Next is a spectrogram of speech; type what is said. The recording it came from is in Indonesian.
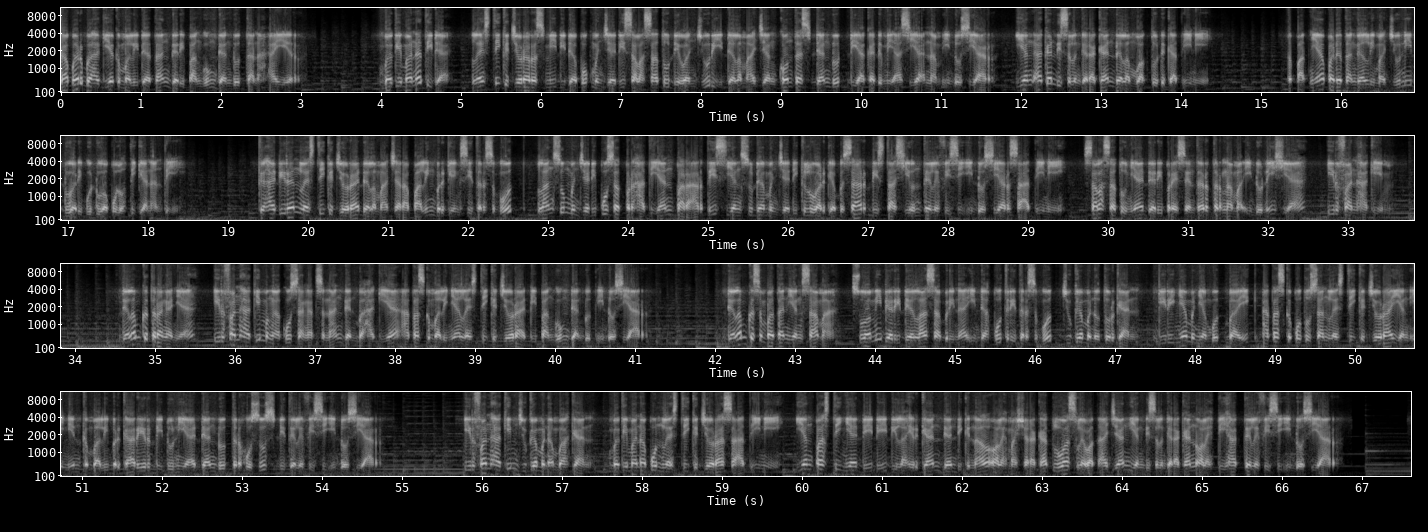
Kabar bahagia kembali datang dari panggung dangdut tanah air. Bagaimana tidak, Lesti Kejora resmi didapuk menjadi salah satu dewan juri dalam ajang kontes dangdut di Akademi Asia 6 Indosiar, yang akan diselenggarakan dalam waktu dekat ini. Tepatnya pada tanggal 5 Juni 2023 nanti. Kehadiran Lesti Kejora dalam acara paling bergengsi tersebut langsung menjadi pusat perhatian para artis yang sudah menjadi keluarga besar di stasiun televisi Indosiar saat ini Salah satunya dari presenter ternama Indonesia, Irfan Hakim. Dalam keterangannya, Irfan Hakim mengaku sangat senang dan bahagia atas kembalinya Lesti Kejora di panggung Dangdut Indosiar. Dalam kesempatan yang sama, suami dari Della Sabrina Indah Putri tersebut juga menuturkan, dirinya menyambut baik atas keputusan Lesti Kejora yang ingin kembali berkarir di dunia dangdut terkhusus di televisi Indosiar. Irfan Hakim juga menambahkan, Bagaimanapun Lesti Kejora saat ini, yang pastinya Dede dilahirkan dan dikenal oleh masyarakat luas lewat ajang yang diselenggarakan oleh pihak televisi Indosiar.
